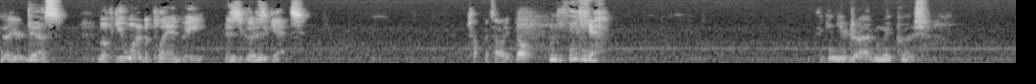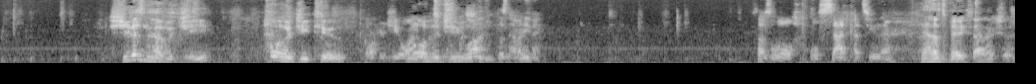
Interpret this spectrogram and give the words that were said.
that your guess? Look, you wanted a plan B. This is as good as it gets. Chocolate's already built. What are you thinking? Yeah. Thinking you drive and we push. She doesn't have a G, or a G two, Or her G1. or her G one. Doesn't have anything. That was a little little sad cutscene there. Yeah, that's very sad actually.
